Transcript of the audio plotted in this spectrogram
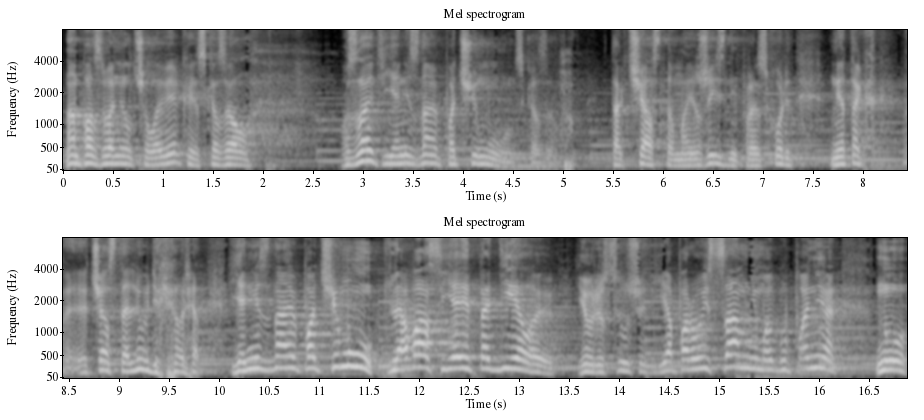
нам позвонил человек и сказал, вы знаете, я не знаю почему, он сказал так часто в моей жизни происходит. Мне так э, часто люди говорят, я не знаю почему, для вас я это делаю. Я говорю, слушайте, я порой и сам не могу понять, но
